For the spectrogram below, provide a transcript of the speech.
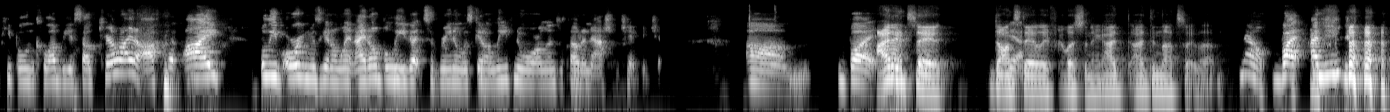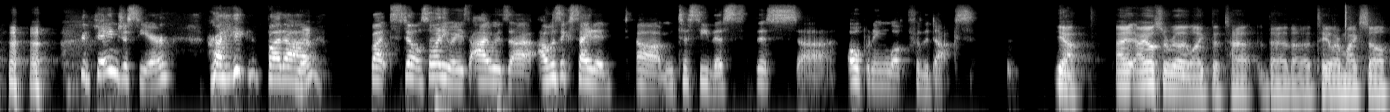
people in Columbia, South Carolina off, but I believe Oregon was going to win. I don't believe that Sabrina was going to leave New Orleans without a national championship. Um, but I didn't say it, Dawn Yeah. Staley, if you're listening. I I did not say that. no, but I mean, could change this year, right? But uh, yeah. but still. So, anyways, I was uh, I was excited um to see this this uh, opening look for the Ducks. Yeah, I, I also really like that ta- that uh, Taylor Mikesell.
